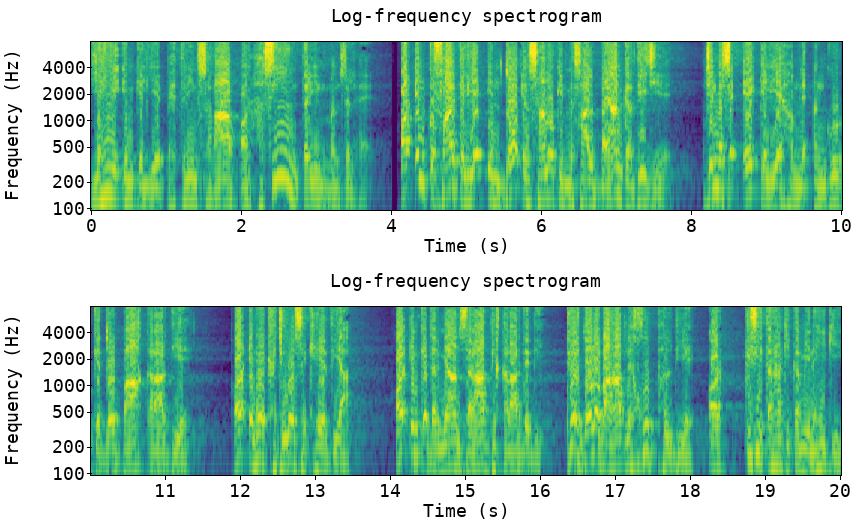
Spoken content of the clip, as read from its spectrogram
یہی ان کے لیے بہترین ثواب اور حسین ترین منزل ہے۔ اور ان کفار کے لیے ان دو انسانوں کی مثال بیان کر دیجیے، جن میں سے ایک کے لیے ہم نے انگور کے دو باغ قرار دیے اور انہیں کھجوروں سے گھیر دیا اور ان کے درمیان زراعت بھی قرار دے دی۔ پھر دونوں باغات نے خوب پھل دیے اور کسی طرح کی کمی نہیں کی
